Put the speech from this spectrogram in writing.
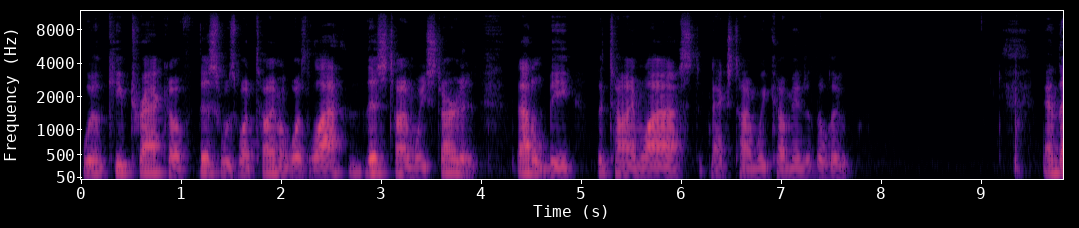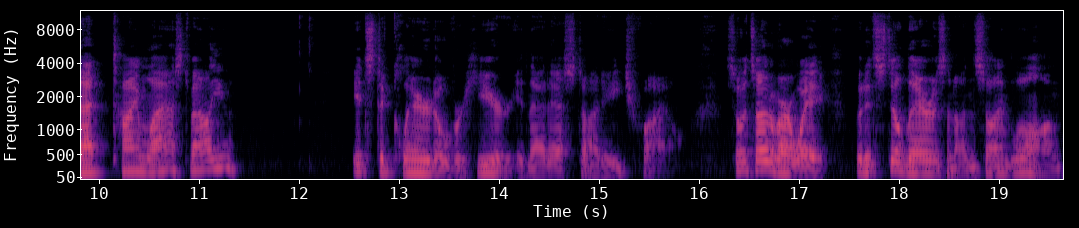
we'll keep track of this was what time it was last, this time we started. That'll be the time last next time we come into the loop. And that time last value, it's declared over here in that s.h file. So it's out of our way, but it's still there as an unsigned long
